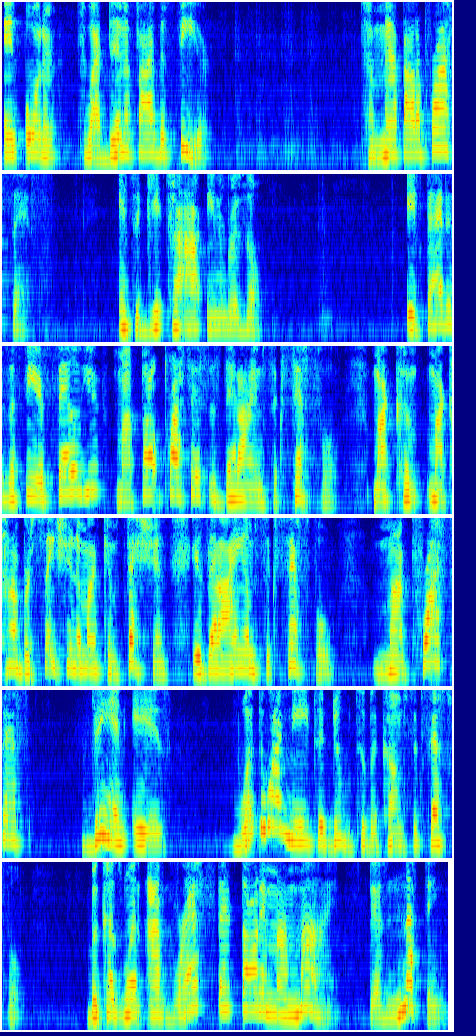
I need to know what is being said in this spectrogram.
in order to identify the fear to map out a process and to get to our end result. If that is a fear of failure, my thought process is that I am successful. My, com- my conversation and my confession is that I am successful. My process then is what do I need to do to become successful? Because when I've grasped that thought in my mind, there's nothing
